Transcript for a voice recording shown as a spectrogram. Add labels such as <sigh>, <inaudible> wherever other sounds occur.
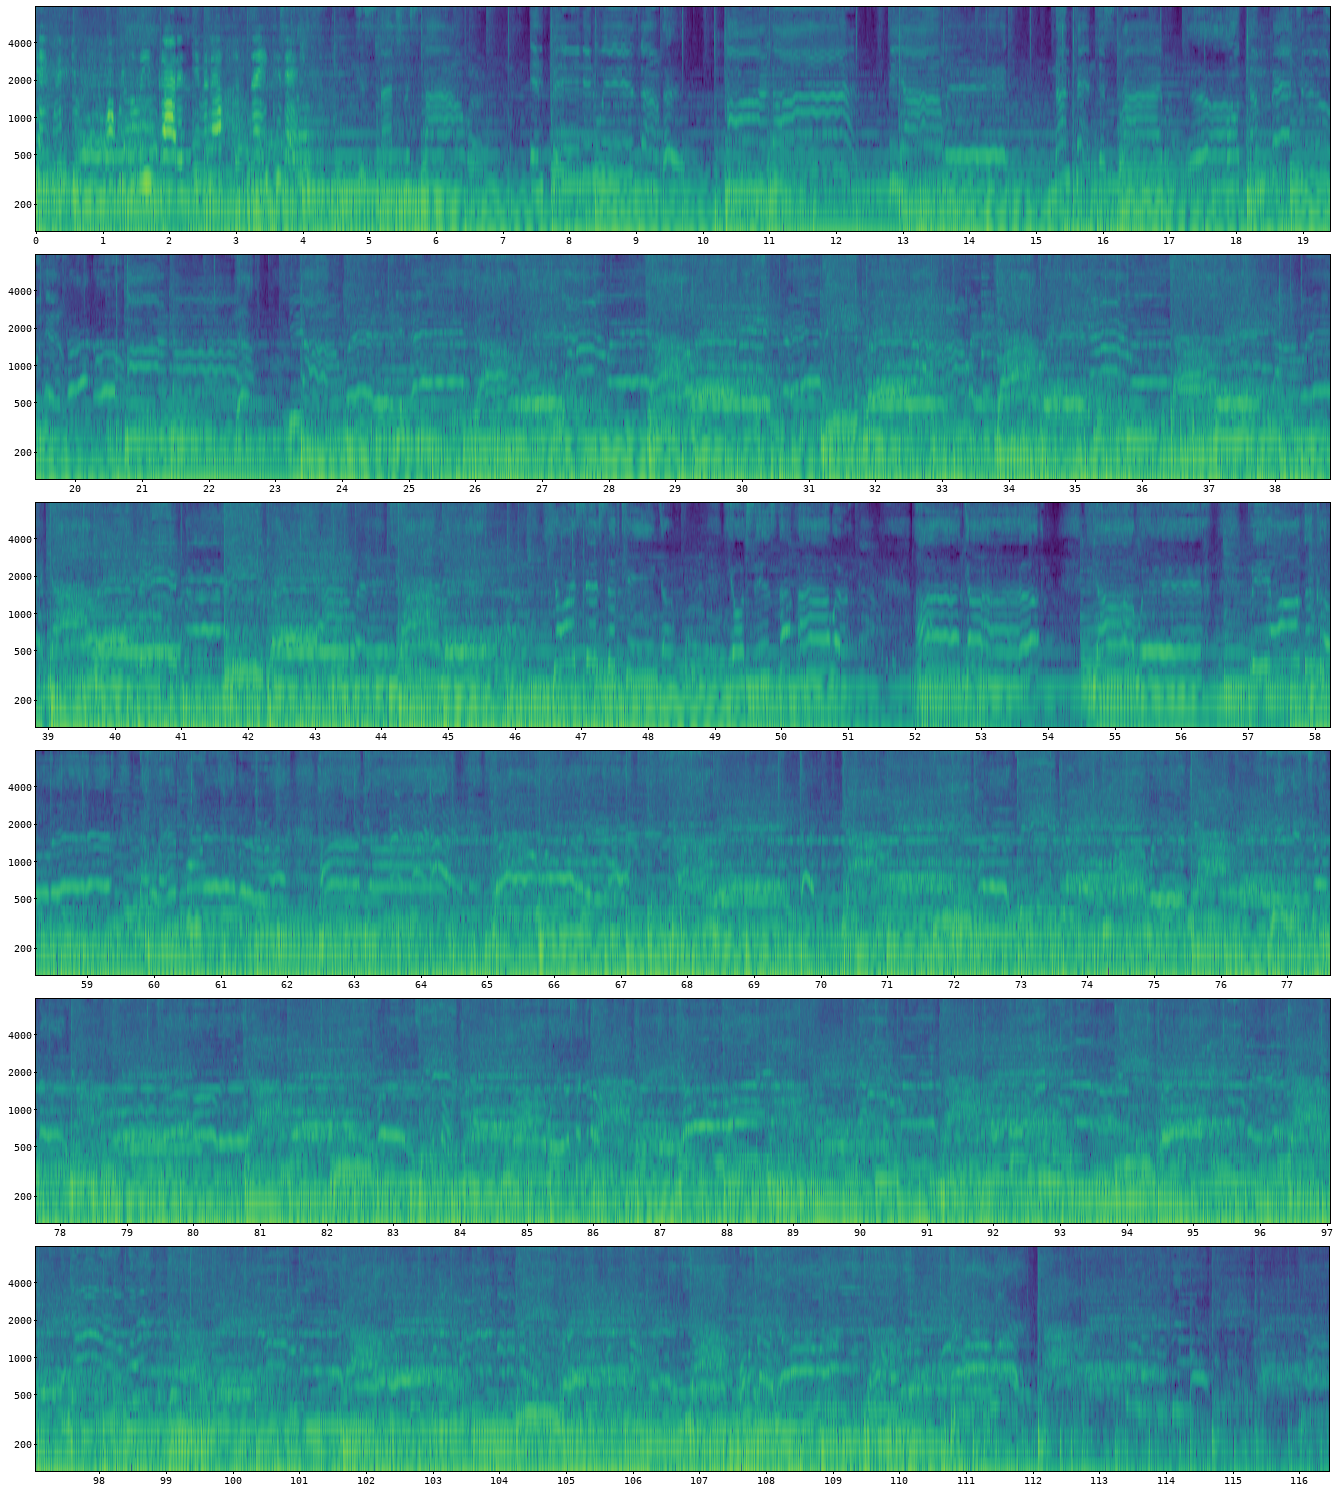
communicate with you what we believe God has given us to say today. His matchless power, infinite wisdom, our God, Yahweh, none can describe is the.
